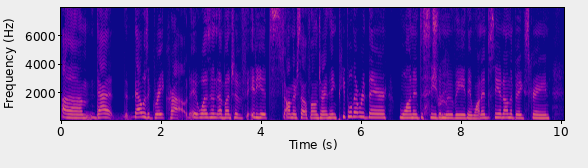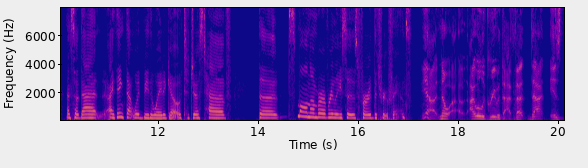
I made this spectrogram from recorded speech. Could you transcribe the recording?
Um, that, that was a great crowd. It wasn't a bunch of idiots on their cell phones or anything. People that were there wanted to see the movie. They wanted to see it on the big screen. And so that, I think that would be the way to go to just have the small number of releases for the true fans. Yeah, no, I, I will agree with that. That that is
